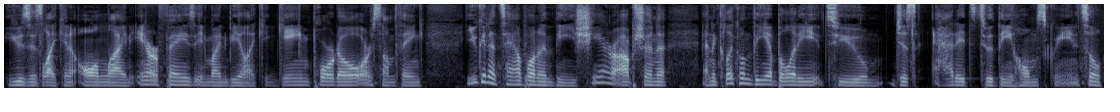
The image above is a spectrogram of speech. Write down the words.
uses like an online interface, it might be like a game portal or something you can tap on the share option and click on the ability to just add it to the home screen. So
